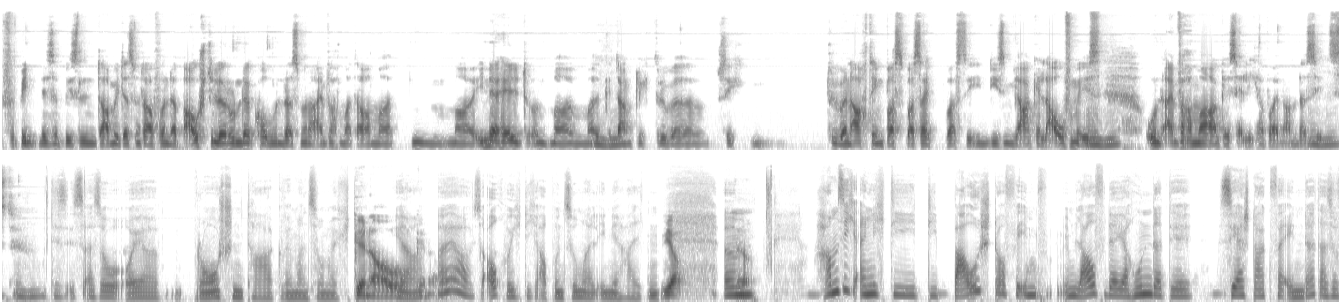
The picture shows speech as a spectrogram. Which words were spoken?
Verbinden es ein bisschen damit, dass wir da von der Baustelle runterkommen, dass man einfach mal da mal, mal innehält und mal, mal mhm. gedanklich drüber sich drüber nachdenkt, was, was, halt, was in diesem Jahr gelaufen ist mhm. und einfach mal geselliger beieinander mhm, sitzt. Mhm, das ist also euer Branchentag, wenn man so möchte. Genau. Ja, genau. Ah ja ist auch wichtig, ab und zu mal innehalten. Ja. Ähm, ja. Haben sich eigentlich die, die Baustoffe im, im Laufe der Jahrhunderte sehr stark verändert. Also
